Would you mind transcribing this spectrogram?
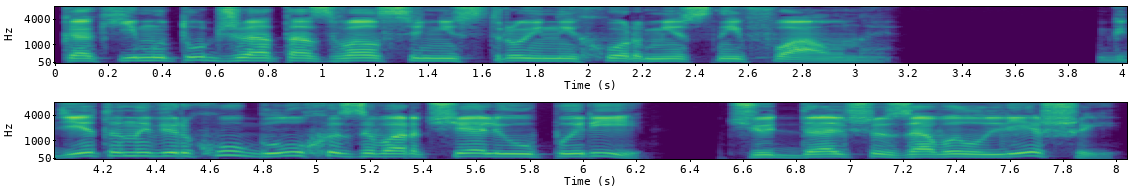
как ему тут же отозвался нестройный хор местной фауны. Где-то наверху глухо заворчали упыри, чуть дальше завыл леший,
